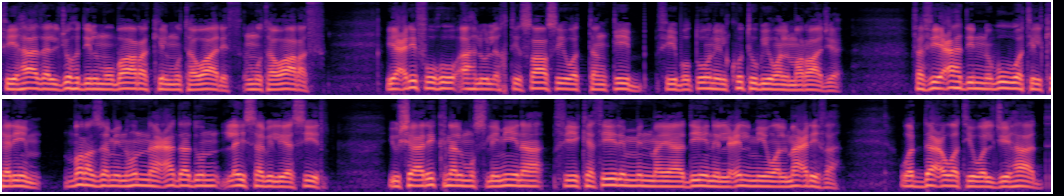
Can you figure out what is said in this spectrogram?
في هذا الجهد المبارك المتوارث المتوارث. يعرفه أهل الاختصاص والتنقيب في بطون الكتب والمراجع. ففي عهد النبوة الكريم برز منهن عدد ليس باليسير. يشاركن المسلمين في كثير من ميادين العلم والمعرفة والدعوة والجهاد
